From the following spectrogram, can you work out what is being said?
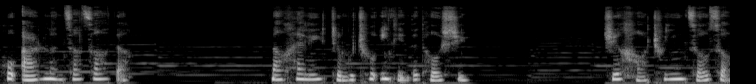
忽而乱糟糟的，脑海里整不出一点的头绪，只好出营走走。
